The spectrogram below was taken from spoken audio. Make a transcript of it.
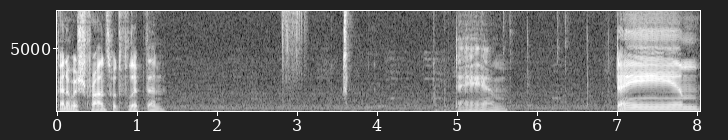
Kinda wish France would flip then. Damn. Damn.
